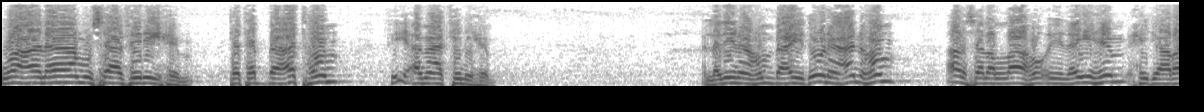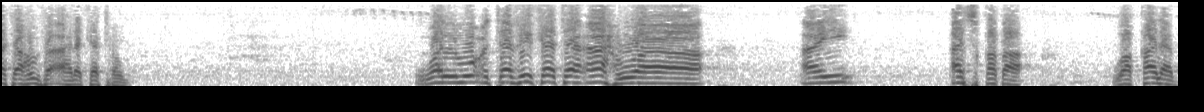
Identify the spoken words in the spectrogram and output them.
وعلى مسافريهم. تتبعتهم في أماكنهم. الذين هم بعيدون عنهم أرسل الله إليهم حجارتهم فأهلكتهم. والمؤتفكة أهوى أي أسقط وقلب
